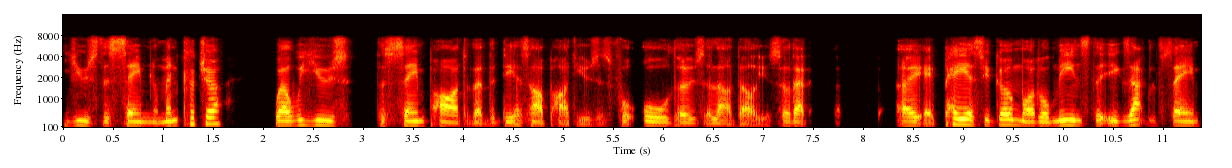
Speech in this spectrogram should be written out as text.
use the same nomenclature. Well, we use the same part that the DSR part uses for all those allowed values. So that a, a pay-as-you-go model means the exact same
